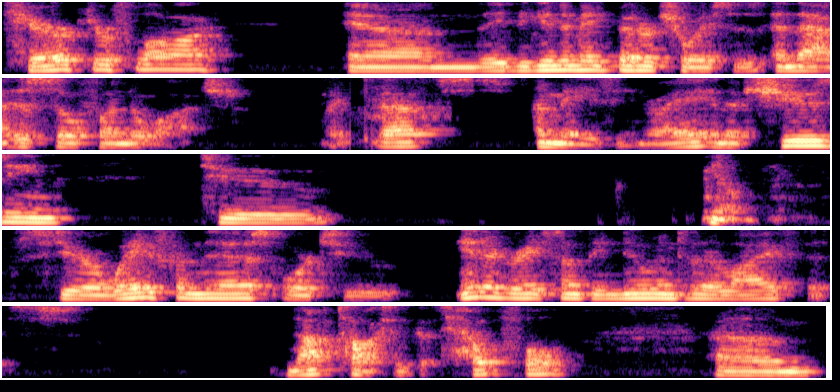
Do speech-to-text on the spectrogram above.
character flaw, and they begin to make better choices. And that is so fun to watch. Like that's amazing, right? And they're choosing to, you know, steer away from this or to integrate something new into their life that's not toxic, that's helpful um,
